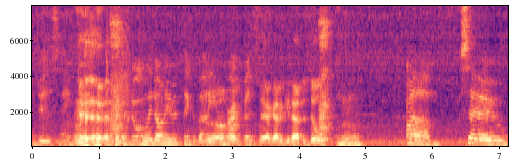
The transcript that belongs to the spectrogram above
I do the same. Normally don't even think about eating Uh-huh. breakfast. Yeah, I got to get out the door. Mhm. Um, so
